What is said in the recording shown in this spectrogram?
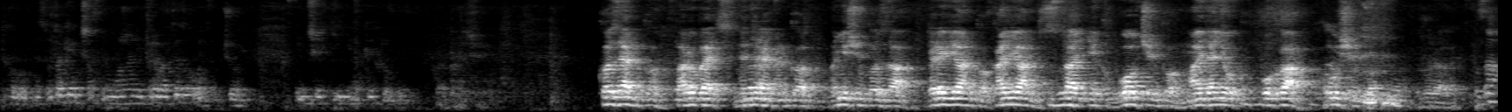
під голодництво, так як час не може ні приватизувати, нічого інших дій ніяких робити. Козенко, Парубець, Нетребенко, Оніщенко за. Дерев'янко, Кальян, Статник, Вовченко, Майданюк, Пуха, Журавель. За.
